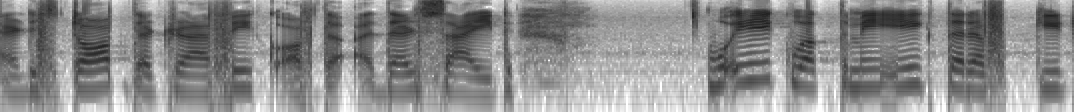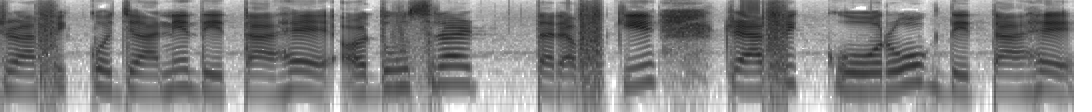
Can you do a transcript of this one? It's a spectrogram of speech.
and stop the traffic of the other side वो एक वक्त में एक तरफ़ की ट्रैफ़िक को जाने देता है और दूसरा तरफ़ के ट्रैफ़िक को रोक देता है।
